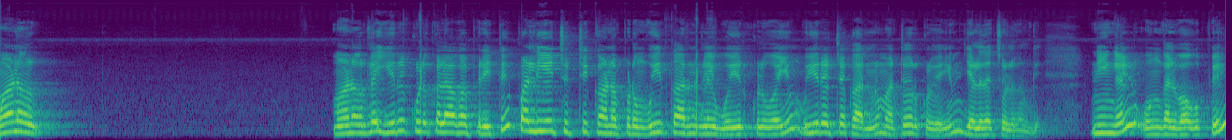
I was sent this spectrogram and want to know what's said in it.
மாணவர் மாணவர்களை இரு குழுக்களாக பிரித்து பள்ளியை சுற்றி காணப்படும் உயிர் காரணங்களை உயிர்க்குழுவையும் உயிரற்ற காரணங்கள் மற்றொரு குழுவையும் எழுதச் சொல்லுங்க. நீங்கள் உங்கள் வகுப்பில்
